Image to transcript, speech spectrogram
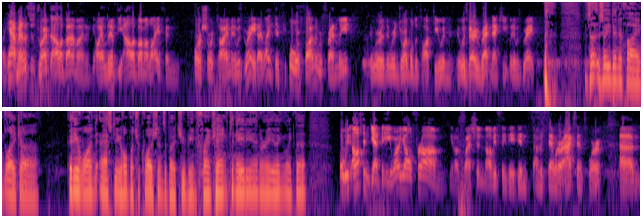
I'm like, yeah, man, let's just drive to Alabama, and you know, I lived the Alabama life, and for a short time, and it was great. I liked it. People were fun. They were friendly. They were they were enjoyable to talk to you, and it was very rednecky, but it was great. so, so you didn't find like uh, anyone asking you a whole bunch of questions about you being French and Canadian or anything like that? Well, we'd often get the "Where are y'all from?" you know question. Obviously, they didn't understand what our accents were, um,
